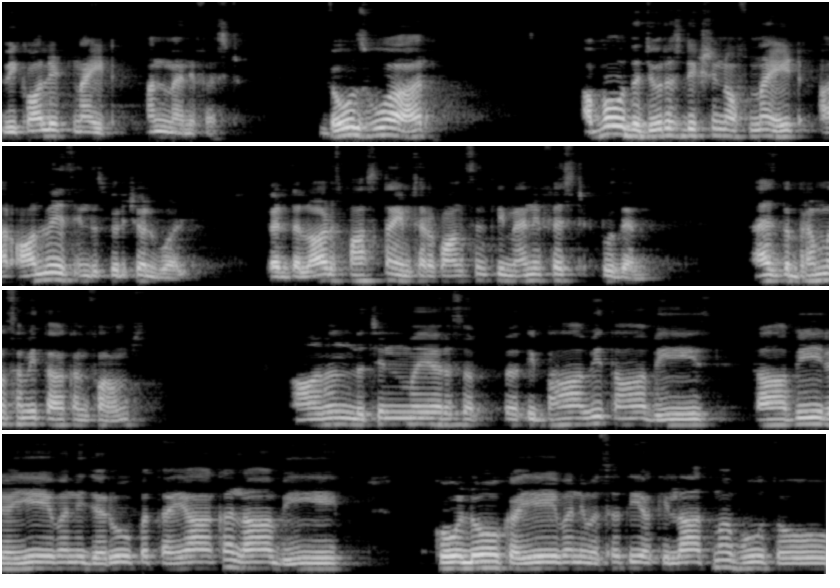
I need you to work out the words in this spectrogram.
we call it night, unmanifest. Those who are above the jurisdiction of night are always in the spiritual world, where the Lord's pastimes are constantly manifest to them. As the Brahma Samhita confirms, Anand Chinmayar Sapratibhavita Bhis प्रतिभाविताभिः ताभिरयेव निजरूपतया कलाभिः को लोक एव निवसति अखिलात्मभूतो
